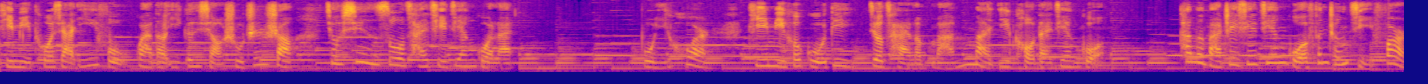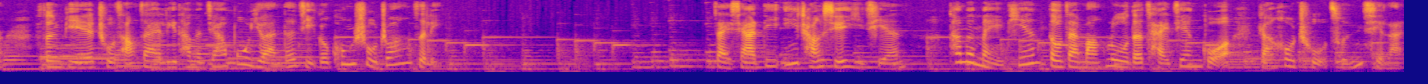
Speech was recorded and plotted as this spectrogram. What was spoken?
提米脱下衣服挂到一根小树枝上，就迅速采起坚果来。不一会儿，提米和谷蒂就采了满满一口袋坚果。他们把这些坚果分成几份儿，分别储藏在离他们家不远的几个空树桩子里。在下第一场雪以前，他们每天都在忙碌地采坚果，然后储存起来。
